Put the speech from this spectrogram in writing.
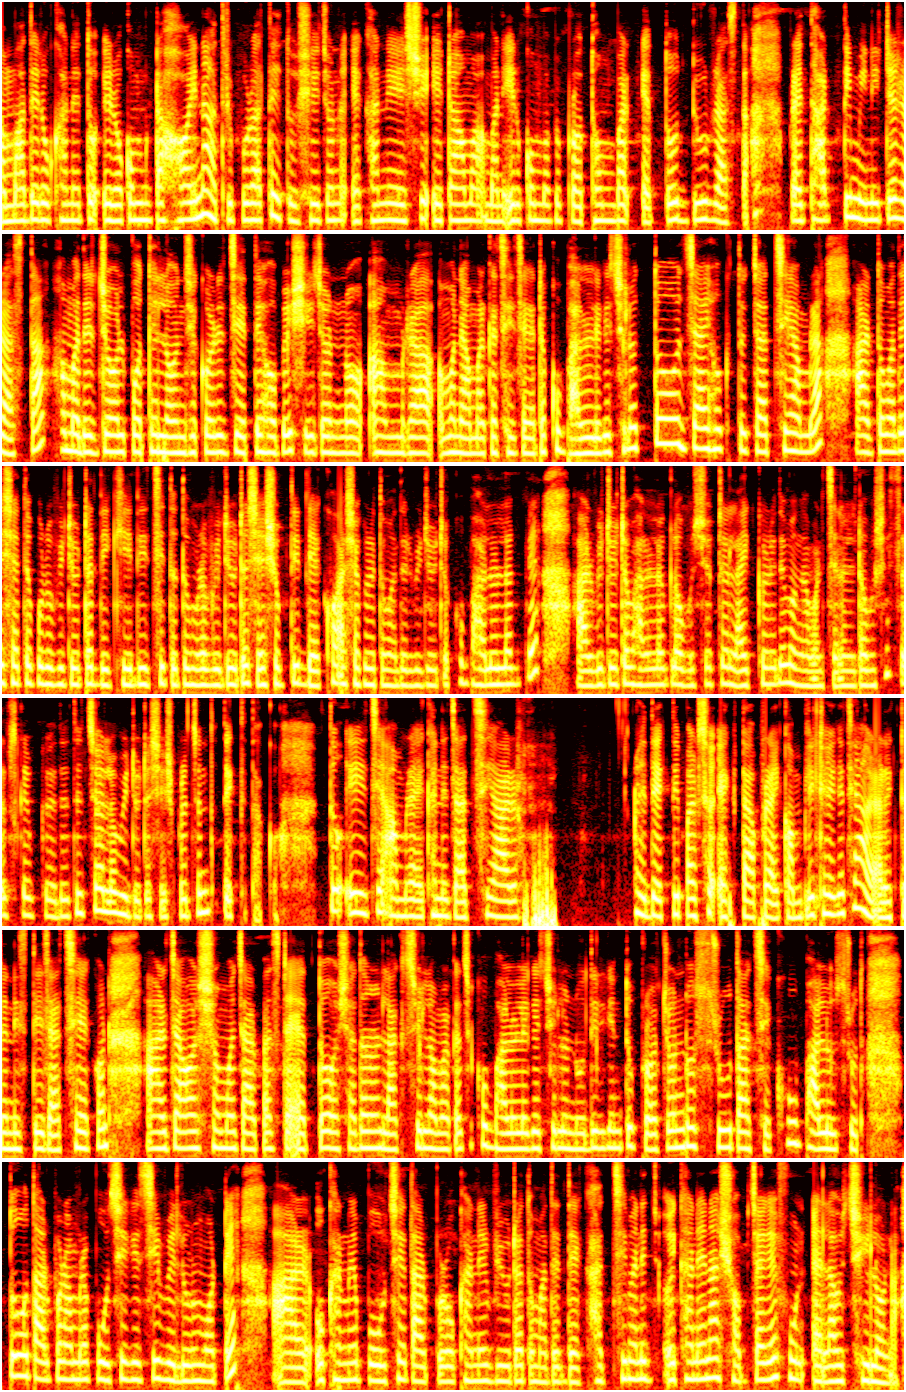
আমাদের ওখানে তো এরকমটা হয় না ত্রিপুরাতে। তো সেই জন্য এখানে এসে এটা আমার মানে এরকমভাবে প্রথমবার এত দূর রাস্তা, প্রায় থার্টি মিনিটের রাস্তা আমাদের জলপথে লঞ্চে করে যেতে হবে। সেই জন্য আমরা মানে আমার কাছে এই জায়গাটা খুব ভালো লেগেছিলো। তো যাই হোক, তো যাচ্ছি আমরা। আর তোমাদের সাথে পুরো ভিডিওটা দেখিয়ে দিচ্ছি। তো তোমরা ভিডিওটা শেষ অব্দি দেখো। আশা করি তোমাদের ভিডিওটা খুব ভালো লাগবে। আর ভিডিওটা ভালো লাগলে অবশ্যই একটা লাইক করে দেবো এবং আমার চ্যানেলটা অবশ্যই সাবস্ক্রাইব করে দেবে। তো চলো ভিডিওটা শেষ পর্যন্ত দেখতে থাকো। তো এই যে আমরা এখানে যাচ্ছি আর দেখতে পাচ্ছ একটা প্রায় কমপ্লিট হয়ে গেছে আর আরেকটা নিচ দিয়ে যাচ্ছে এখন। আর যাওয়ার সময় চারপাশটা এত অসাধারণ লাগছিল, আমার কাছে খুব ভালো লেগেছিল। নদীর কিন্তু প্রচণ্ড স্রোত আছে, খুব ভালো স্রোত। তো তারপর আমরা পৌঁছে গেছি বেলুর মঠে আর ওখানে পৌঁছে তারপর ওখানের ভিউটা তোমাদের দেখাচ্ছি। মানে ওইখানে না সব জায়গায় ফোন অ্যালাউ ছিল না।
